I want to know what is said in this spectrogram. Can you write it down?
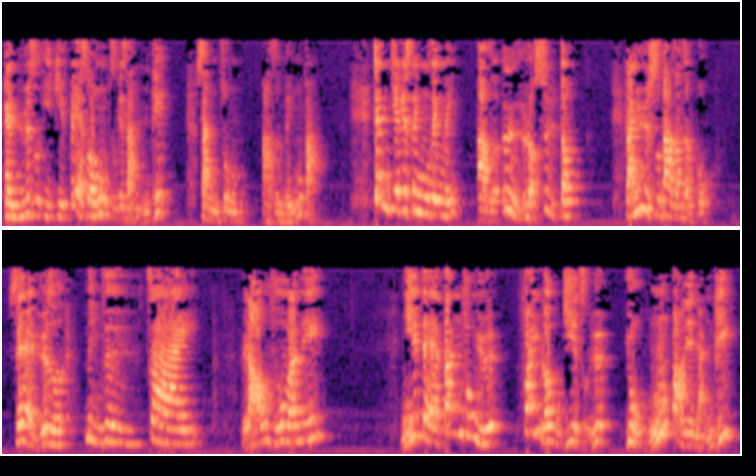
该于是已经白说公子的人体，心中还是明白。正经的生人们，还是安了数冬。跟女士大人走过，三月是明日在。老夫问你，你在丹中月翻楼机子月，永把的人皮，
